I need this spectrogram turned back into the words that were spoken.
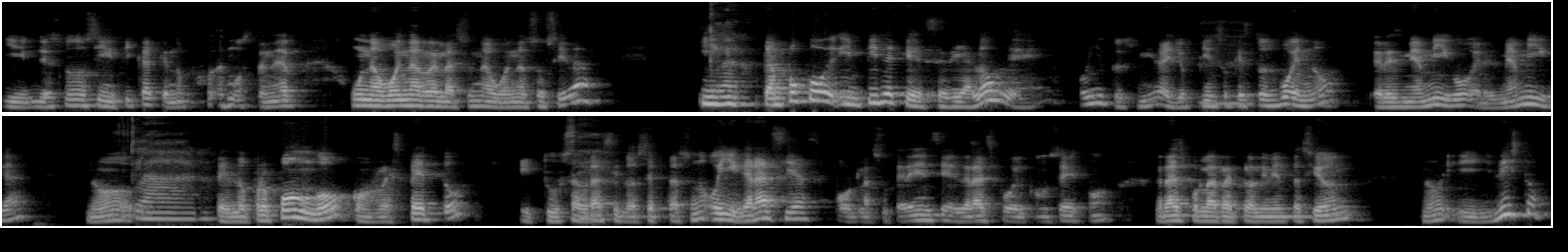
y eso no significa que no podemos tener una buena relación, una buena sociedad. Y tampoco impide que se dialogue. Oye, pues mira, yo pienso que esto es bueno, eres mi amigo, eres mi amiga, ¿no? Claro. Te lo propongo con respeto y tú sabrás si lo aceptas o no. Oye, gracias por la sugerencia, gracias por el consejo, gracias por la retroalimentación, ¿no? Y listo,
